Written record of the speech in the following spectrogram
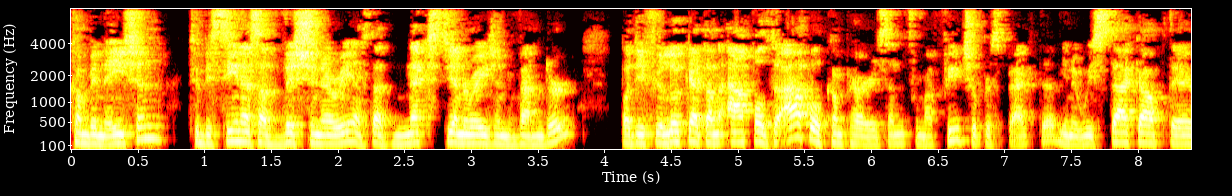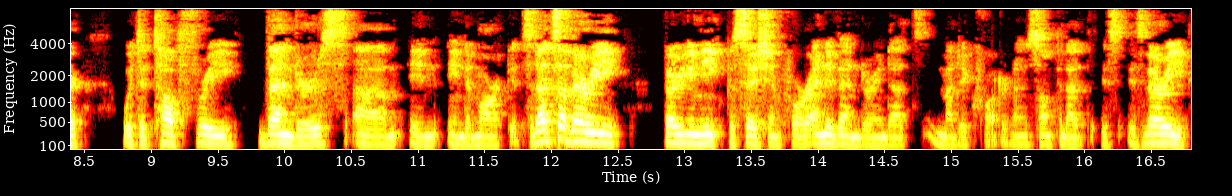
combination to be seen as a visionary, as that next generation vendor. But if you look at an apple to apple comparison from a feature perspective, you know, we stack up there with the top three vendors um, in, in the market. So that's a very, very unique position for any vendor in that magic quadrant and something that is, is very,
